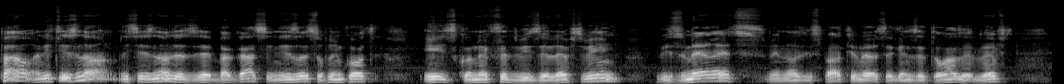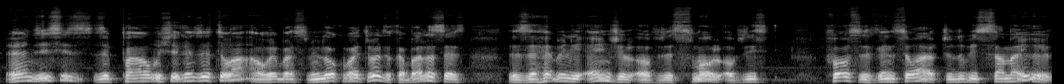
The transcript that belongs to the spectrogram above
power, and it is known. It is known that the Bagatz in Israel Supreme Court is connected with the left wing, with Meretz. We know this party Meretz against the Torah, the left. And this is the power which is against the Torah. Our rabbis know quite well. The Kabbalah says there's a heavenly angel of the small, of this forces against Torah to do with Samael.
